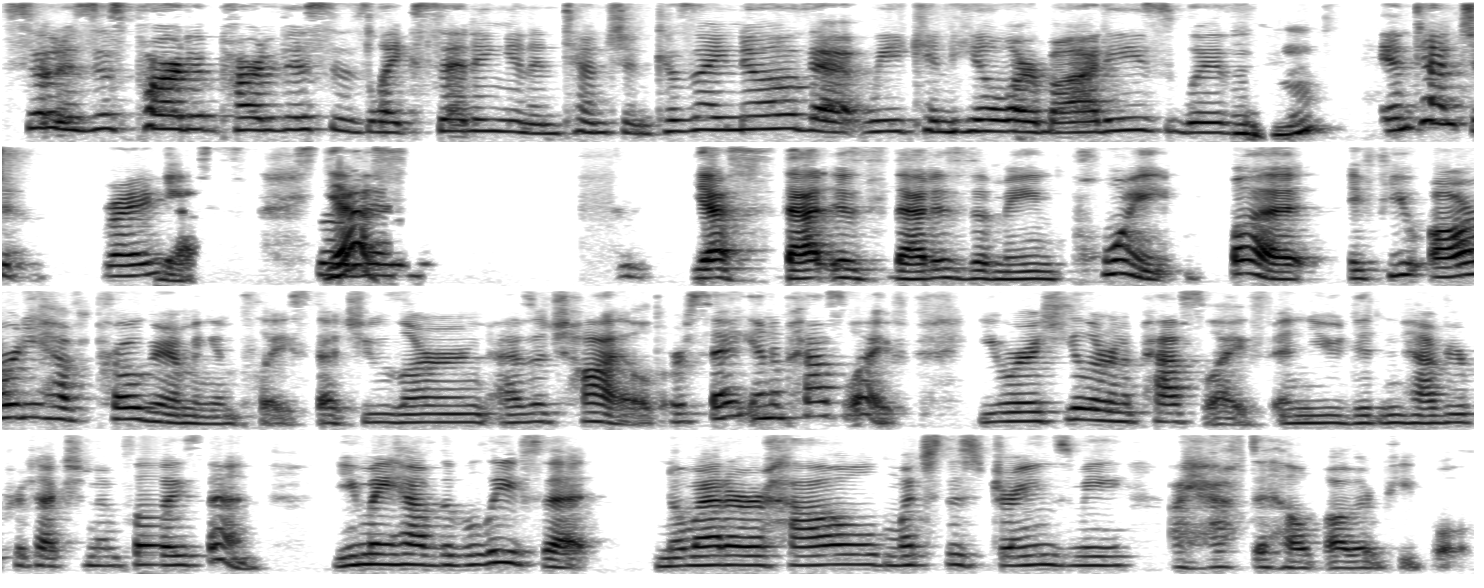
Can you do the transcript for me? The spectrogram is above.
So is this part of part of this is like setting an intention? Because I know that we can heal our bodies with mm-hmm. intention, right? Yes. So yes. Then- yes, that is that is the main point. But if you already have programming in place that you learn as a child, or say in a past life, you were a healer in a past life and you didn't have your protection in place then, you may have the beliefs that no matter how much this drains me, I have to help other people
